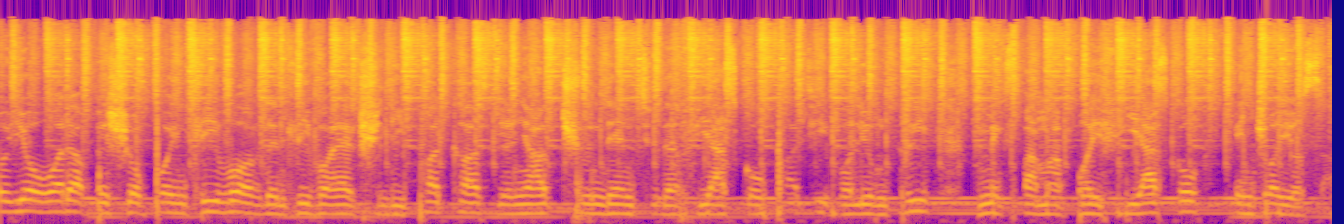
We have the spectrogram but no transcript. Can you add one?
Yo, yo, what up? It's your boy Clevo of the Clevo Actually podcast. You're now tuned in to the Fiasco Party Volume 3, mixed by my boy Fiasco. Enjoy yourself.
